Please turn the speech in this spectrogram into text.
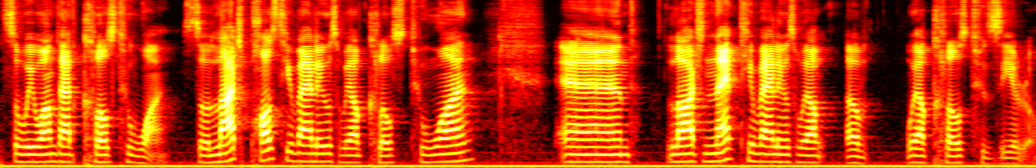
so we want that close to 1. So large positive values will close to 1 and large negative values will, uh, will close to 0.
